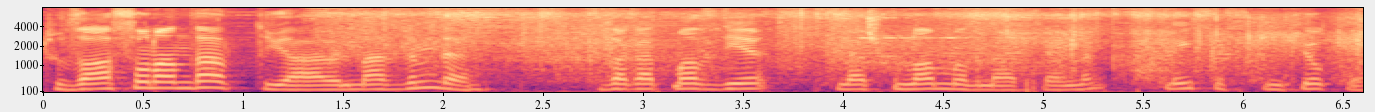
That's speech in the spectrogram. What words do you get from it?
Tuzağı son anda attı ya. Ölmezdim de. Tuzak atmaz diye flash kullanmadım erkenden. Neyse sıkıntı yok ya.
